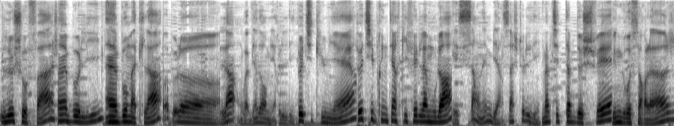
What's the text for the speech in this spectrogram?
le chauffage, un beau lit, un beau matelas. Hop là. Là, on va bien dormir, le dis. Petite lumière, petit printer qui fait de la moula. Et ça, on aime bien. Ça, je te le dis. Ma petite table de chevet, une grosse horloge.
